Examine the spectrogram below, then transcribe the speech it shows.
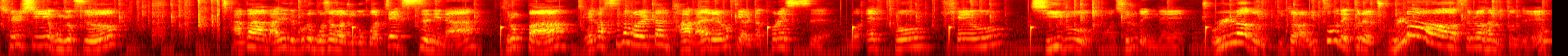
첼시 공격수. 아까 많이들 물어보셔가지고 뭐 잭슨이나 드롭바 제가 쓰던 거 일단 다 나열을 해볼게요 일단 토레스 뭐 에토 쉐우 지루 어, 지루도 있네 졸라도 있- 있더라 유튜브 댓글에 졸라 쓸려는 사람 있던데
